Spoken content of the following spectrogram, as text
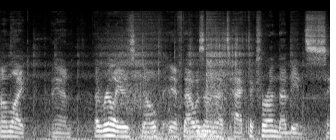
I'm like, man, that really is dope. If that was in a tactics run, that'd be insane.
